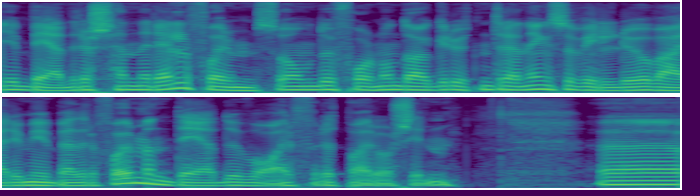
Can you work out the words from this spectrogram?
i, bedre generell form. Så om du får noen dager uten trening, så vil du jo være i mye bedre form enn det du var for et par år siden. Uh,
